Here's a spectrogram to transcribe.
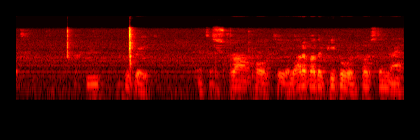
It's great. It's a strong hold too. A lot of other people were posting that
